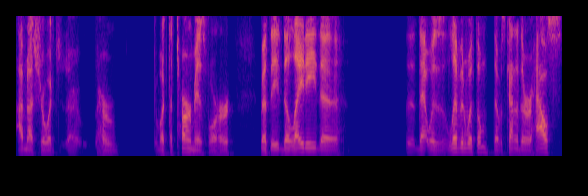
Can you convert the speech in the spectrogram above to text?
i'm not sure what her, her what the term is for her but the the lady the that was living with them that was kind of their house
